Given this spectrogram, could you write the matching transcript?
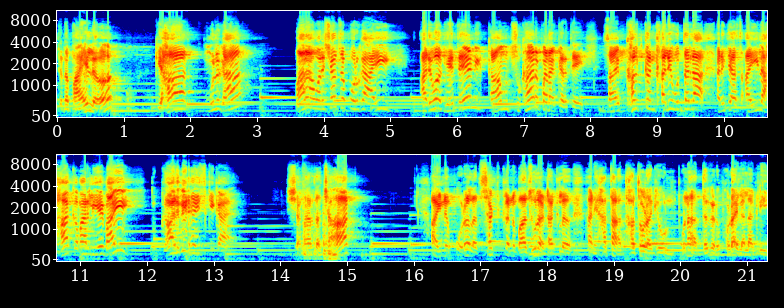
त्यानं पाहिलं की हा मुलगा बारा वर्षाचं पोरगा आई आडवं घेते आणि काम चुकारपणा करते. साहेब खलकन खाली उतरला आणि त्या आईला हाक मारली आहे बाई तू गाडवी नाहीस की काय? शनार्दाच्या आत आईनं पोराला झटकन बाजूला टाकलं आणि हातात हातोडा घेऊन पुन्हा दगड फोडायला लागली.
